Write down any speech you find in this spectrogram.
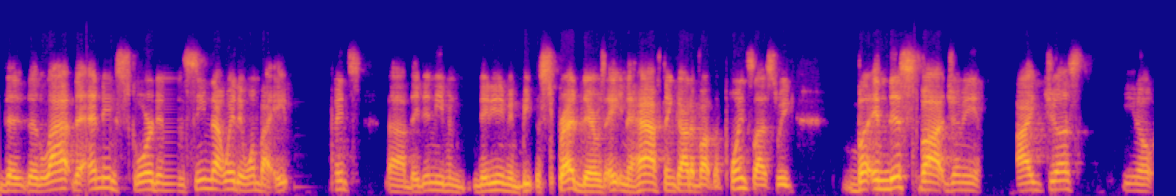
The the la- the ending score didn't seem that way. They won by eight points. Uh, they didn't even they didn't even beat the spread. There it was eight and a half. Thank God about the points last week. But in this spot, Jimmy, I just you know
